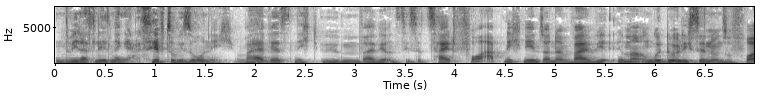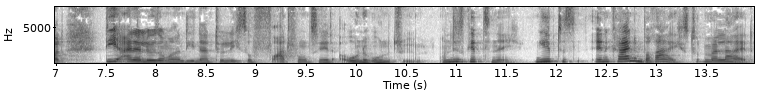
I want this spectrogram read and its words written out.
wir das lesen, denken, ja, es hilft sowieso nicht, weil wir es nicht üben, weil wir uns diese Zeit vorab nicht nehmen, sondern weil wir immer ungeduldig sind und sofort die eine Lösung machen, die natürlich sofort funktioniert, ohne, ohne zu üben. Und das gibt's nicht. Gibt es in keinem Bereich. Es tut mir leid.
